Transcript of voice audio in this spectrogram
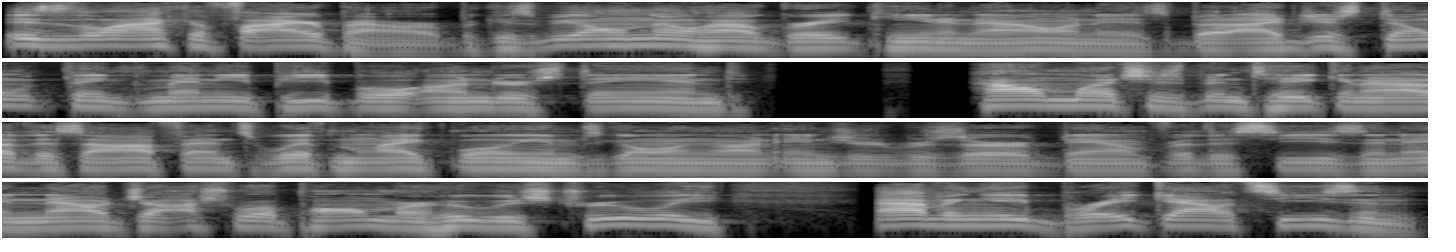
is the lack of firepower because we all know how great Keenan Allen is, but I just don't think many people understand how much has been taken out of this offense with Mike Williams going on injured reserve down for the season. And now Joshua Palmer, who was truly having a breakout season,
